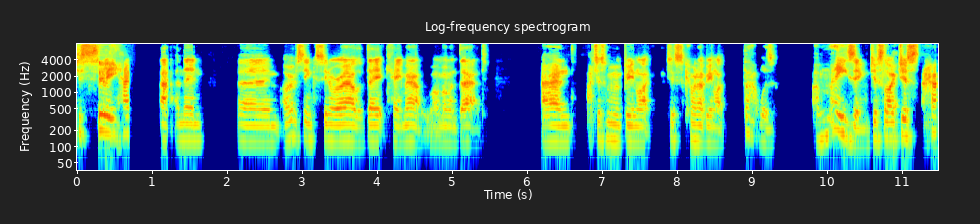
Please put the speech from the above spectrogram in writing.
just silly hang that. And then um, I remember seeing Casino Royale the day it came out with my mum and dad, and I just remember being like, just coming out being like, that was amazing. Just like, just how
